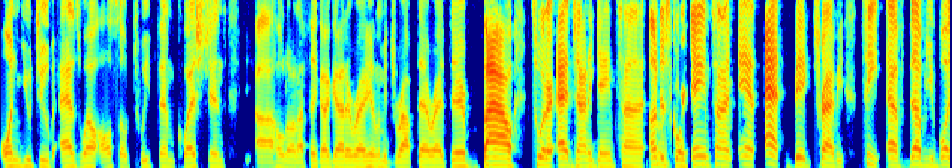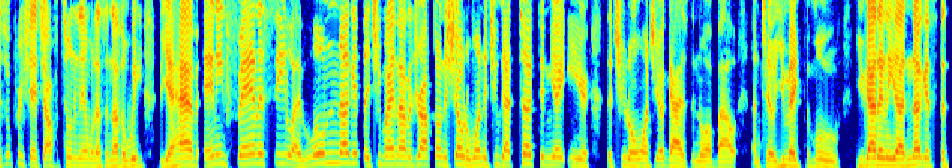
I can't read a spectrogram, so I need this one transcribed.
on YouTube as well. Also, tweet them questions. Uh, hold on, I think I got it right here. Let me drop that right there. Bow. Twitter at Johnny Game Time underscore Game Time and at Big Travy TFW. Boys, we appreciate y'all for tuning in with us another week. Do you have any fantasy like little nugget that you might not have dropped on the show? The one that you got tucked in your ear that you don't want your guys to know about until you make the move. You got any uh, nuggets to,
